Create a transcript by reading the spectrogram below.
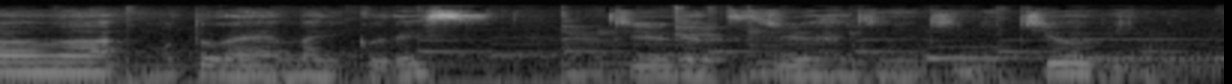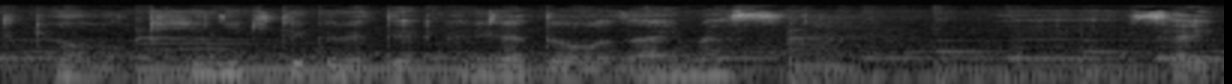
ばんは元ヶ谷真理子です。10月18日日曜日今日も聞きに来てくれてありがとうございます、えー、最近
